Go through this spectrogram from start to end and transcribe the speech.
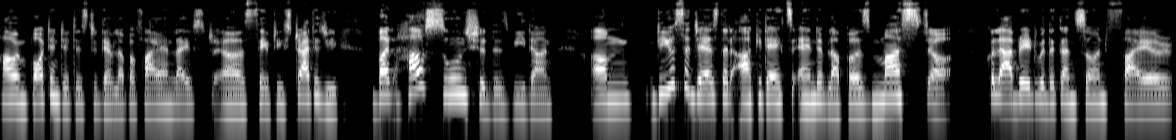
how important it is to develop a fire and life st- uh, safety strategy. But how soon should this be done? Um, do you suggest that architects and developers must uh, collaborate with the concerned fire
